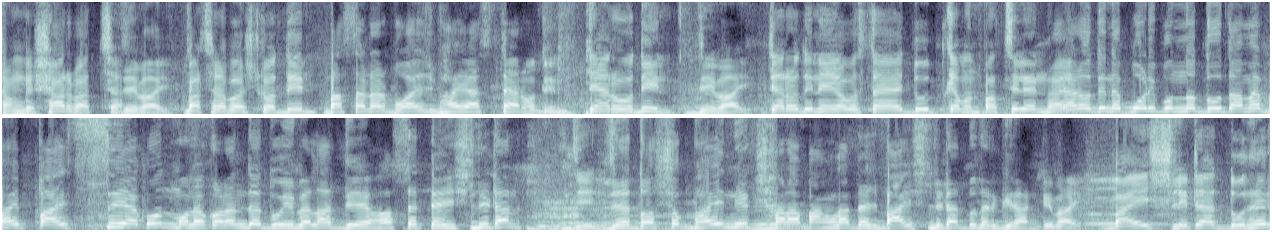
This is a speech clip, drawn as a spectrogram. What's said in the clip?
সঙ্গে সার বাচ্চা। জি ভাই। বাচ্চারা বয়স কত দিন বাচ্চাটার বয়স ভাই আজ তেরো দিন। তেরো দিন? জি ভাই। তেরো দিন এই অবস্থায় দুধ কেমন পাচ্ছিলেন ভাই? তেরো দিনে পরিপূর্ণ দুধ আমি ভাই পাইছি এখন। মনে করেন যে দুই বেলা দিয়ে হচ্ছে তেইশ লিটার। জি। যে দর্শক ভাই নিক সারা বাংলাদেশ বাইশ লিটার দুধের গ্যারান্টি ভাই। বাইশ লিটার দুধের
